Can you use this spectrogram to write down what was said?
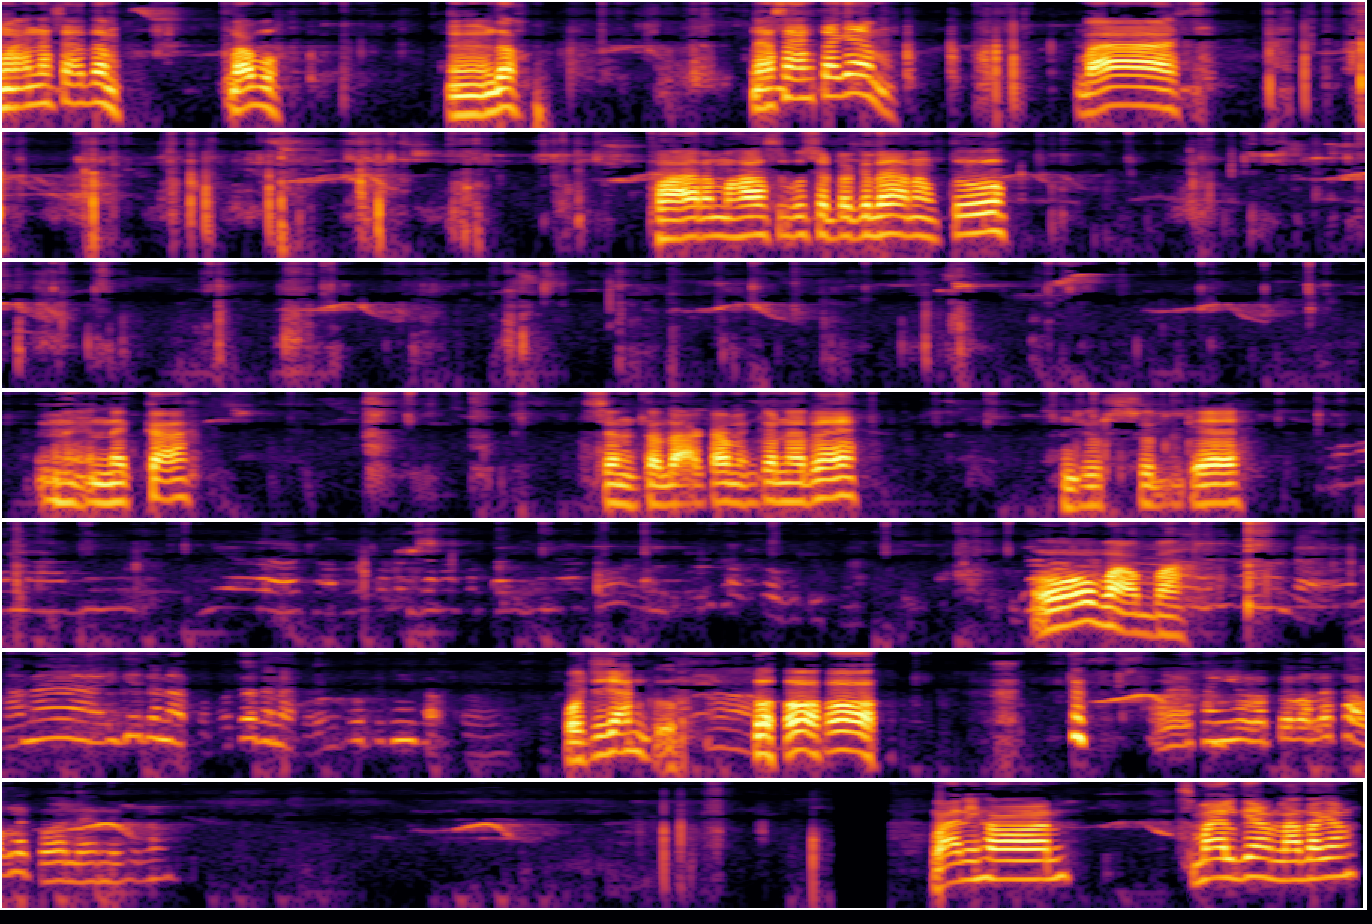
mana nasa babu. Hmm, do nasa tagam. Bas. Farm house bu satokda nam tu. Neka sentada kami konere jursud ge বাবা পচে যান কো বানি হন smile game লাদা ya?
